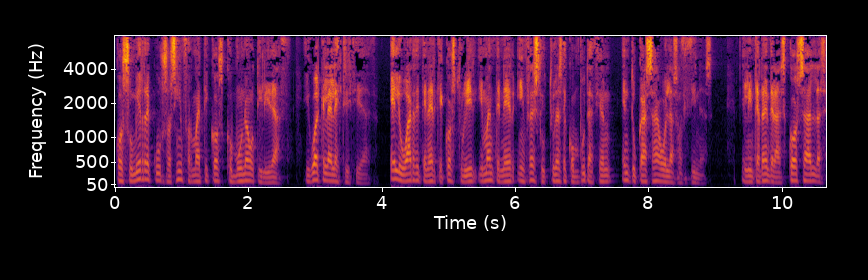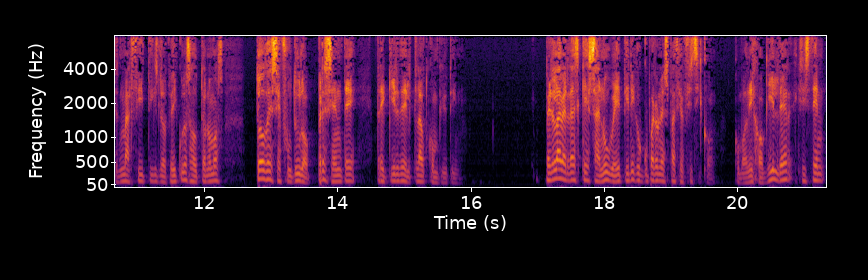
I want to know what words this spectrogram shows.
consumir recursos informáticos como una utilidad, igual que la electricidad, en lugar de tener que construir y mantener infraestructuras de computación en tu casa o en las oficinas. El Internet de las Cosas, las Smart Cities, los vehículos autónomos, todo ese futuro presente requiere del cloud computing. Pero la verdad es que esa nube tiene que ocupar un espacio físico. Como dijo Gilder, existen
